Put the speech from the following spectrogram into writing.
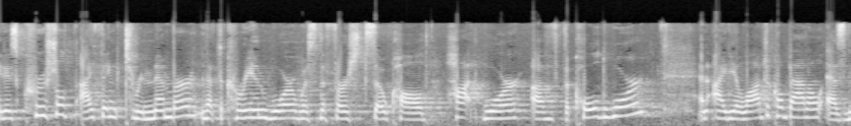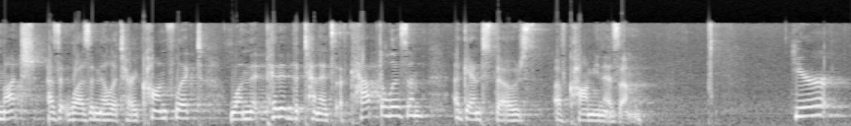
It is crucial, I think, to remember that the Korean War was the first so called hot war of the Cold War, an ideological battle as much as it was a military conflict, one that pitted the tenets of capitalism against those of communism. Here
